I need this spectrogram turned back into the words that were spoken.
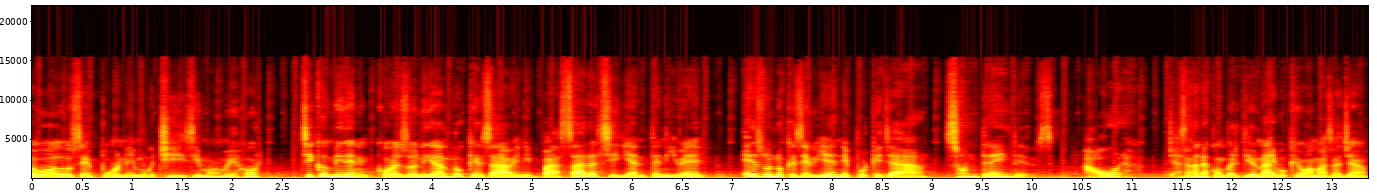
todo se pone muchísimo mejor. Chicos, miren, consolidar lo que saben y pasar al siguiente nivel. Eso es lo que se viene porque ya son traders. Ahora, ya se van a convertir en algo que va más allá.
